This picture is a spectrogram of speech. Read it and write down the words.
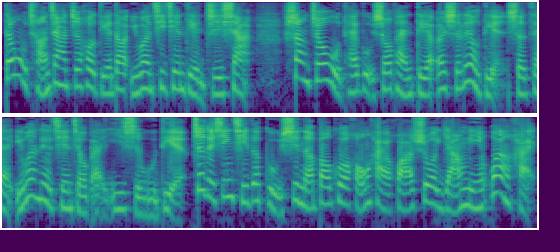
端午长假之后跌到一万七千点之下，上周五台股收盘跌二十六点，收在一万六千九百一十五点。这个星期的股市呢，包括鸿海、华硕、阳明、万海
